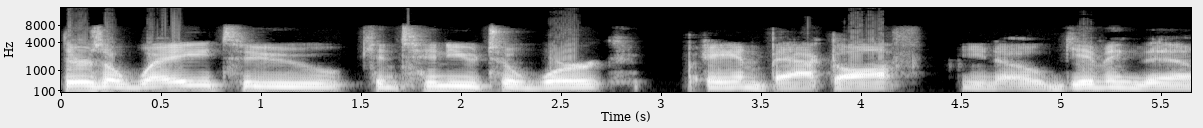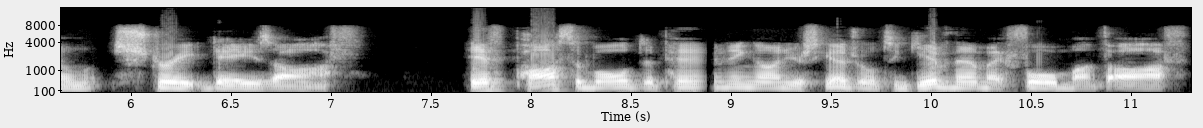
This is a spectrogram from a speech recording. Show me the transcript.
there's a way to continue to work and back off, you know, giving them straight days off. If possible, depending on your schedule, to give them a full month off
